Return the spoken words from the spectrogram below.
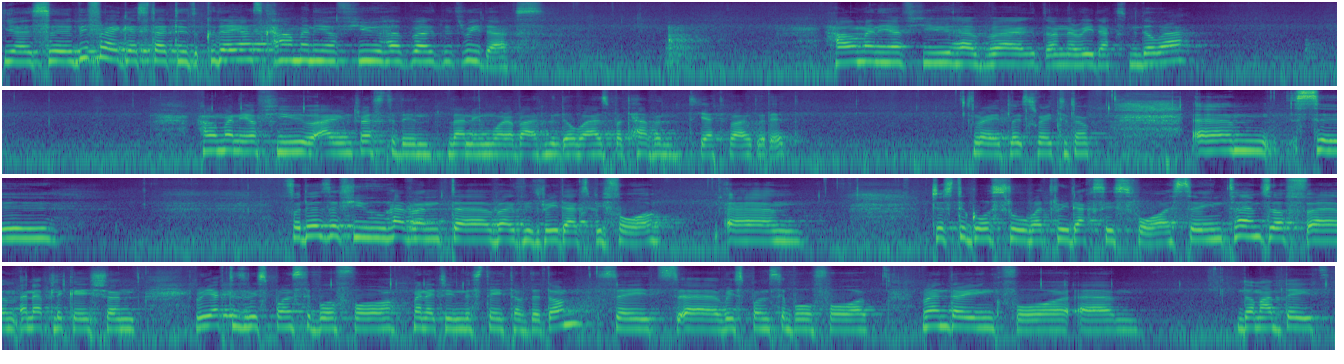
Yes, uh, before I get started, could I ask how many of you have worked with Redux? How many of you have worked on a Redux middleware? How many of you are interested in learning more about middlewares but haven't yet worked with it? Great, let's write it up. Um, so, for those of you who haven't uh, worked with Redux before, um, just to go through what Redux is for. So in terms of um, an application, React is responsible for managing the state of the DOM. So it's uh, responsible for rendering, for um, DOM updates,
